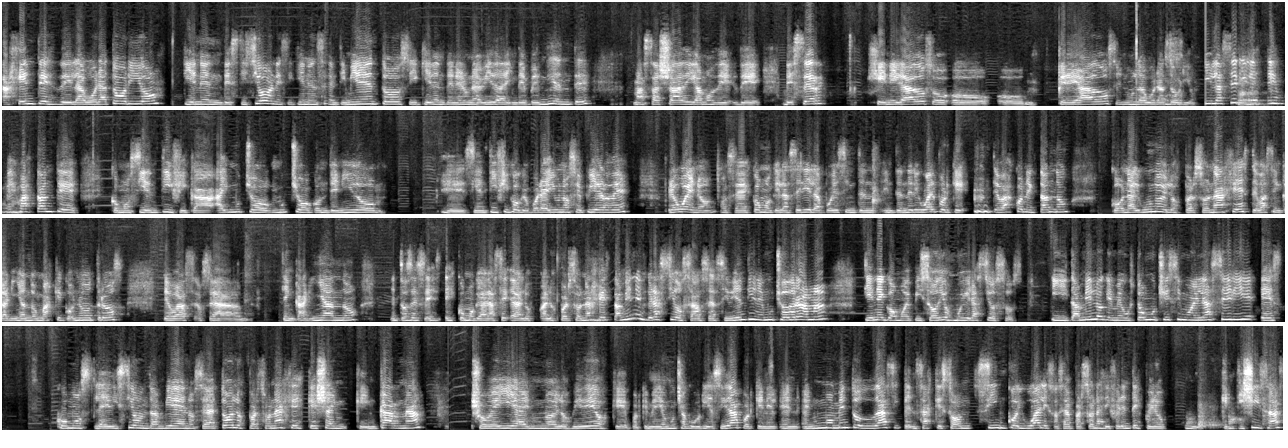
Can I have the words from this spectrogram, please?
agentes de laboratorio tienen decisiones y tienen sentimientos y quieren tener una vida independiente, más allá, digamos, de, de ser generados o, o, o, creados en un laboratorio. Y la serie es, es, es bastante como científica, hay mucho, mucho contenido eh, científico que por ahí uno se pierde, pero bueno, o sea, es como que la serie la puedes entender igual porque te vas conectando con alguno de los personajes, te vas encariñando más que con otros, te vas, o sea, encariñando. Entonces es, es como que a, a, los, a los personajes también es graciosa, o sea, si bien tiene mucho drama, tiene como episodios muy graciosos. Y también lo que me gustó muchísimo en la serie es como la edición también, o sea, todos los personajes que ella que encarna, yo veía en uno de los videos que, porque me dio mucha curiosidad, porque en, un momento dudás y pensás que son cinco iguales, o sea, personas diferentes, pero quintillizas,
